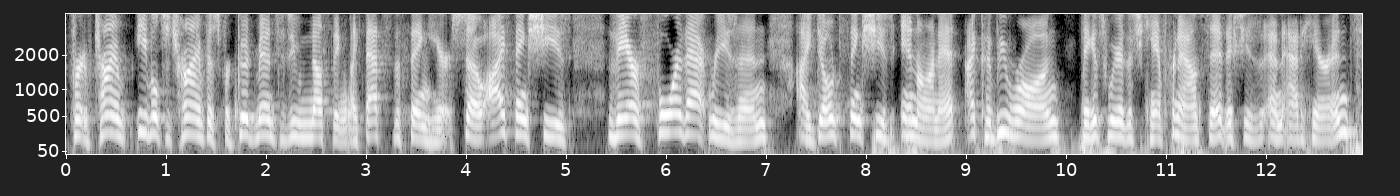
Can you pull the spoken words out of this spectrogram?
for triumph, evil to triumph is for good men to do nothing. Like that's the thing here. So I think she's there for that reason. I don't think she's in on it. I could be wrong. I think it's weird that she can't pronounce it if she's an adherent.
